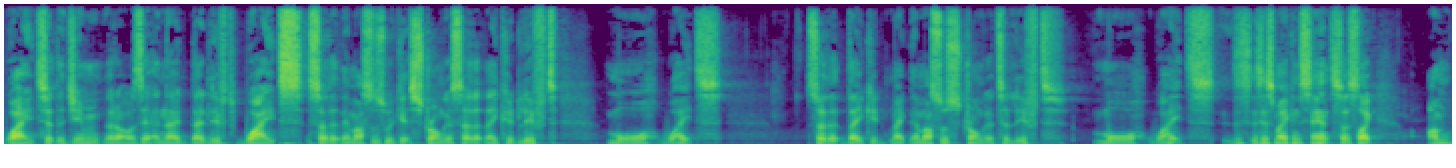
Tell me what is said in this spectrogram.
weights at the gym that I was at, and they'd, they'd lift weights so that their muscles would get stronger, so that they could lift more weights, so that they could make their muscles stronger to lift more weights. Is, is this making sense? So it's like I'm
